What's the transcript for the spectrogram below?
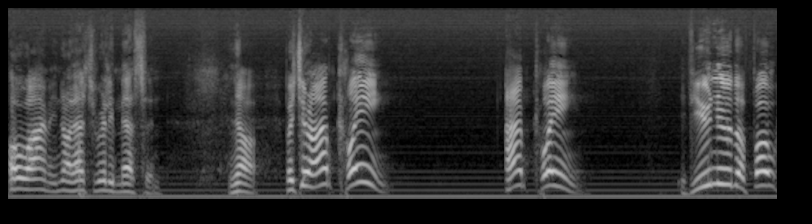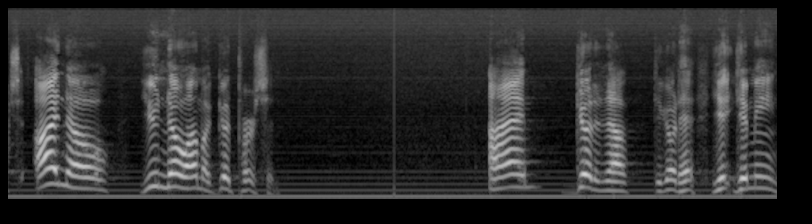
Oh, I mean, no, that's really messing. No. But you know, I'm clean. I'm clean. If you knew the folks I know, you know I'm a good person. I'm good enough to go to heaven. You, you mean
